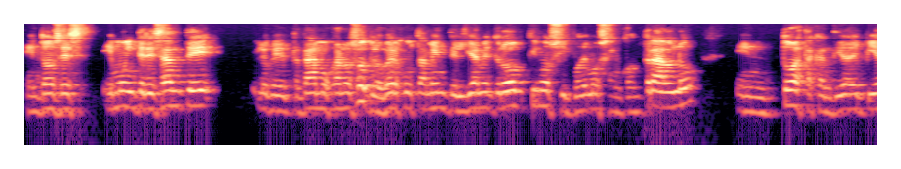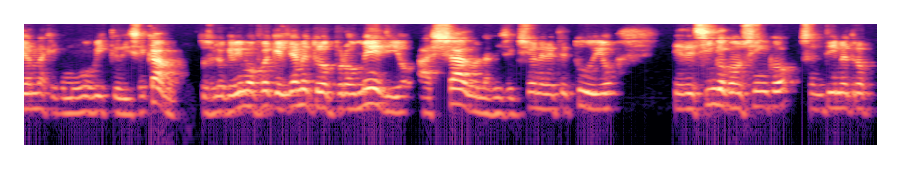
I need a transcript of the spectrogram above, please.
Entonces, es muy interesante lo que tratábamos de buscar nosotros, ver justamente el diámetro óptimo, si podemos encontrarlo en toda esta cantidad de piernas que, como vos viste, disecamos. Entonces, lo que vimos fue que el diámetro promedio hallado en las disecciones de este estudio es de 5,5 centímetros,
